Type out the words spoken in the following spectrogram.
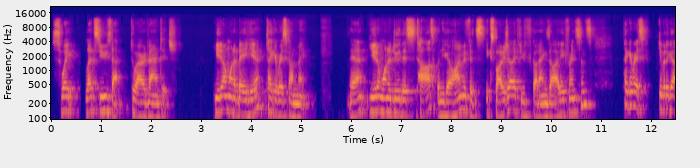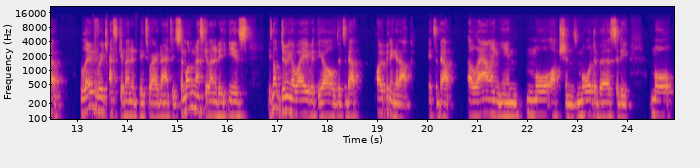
sweet, let's use that to our advantage. You don't want to be here, take a risk on me. Yeah. You don't want to do this task when you go home, if it's exposure, if you've got anxiety, for instance, take a risk, give it a go. Leverage masculinity to our advantage. So modern masculinity is is not doing away with the old. It's about opening it up. It's about allowing in more options, more diversity, more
